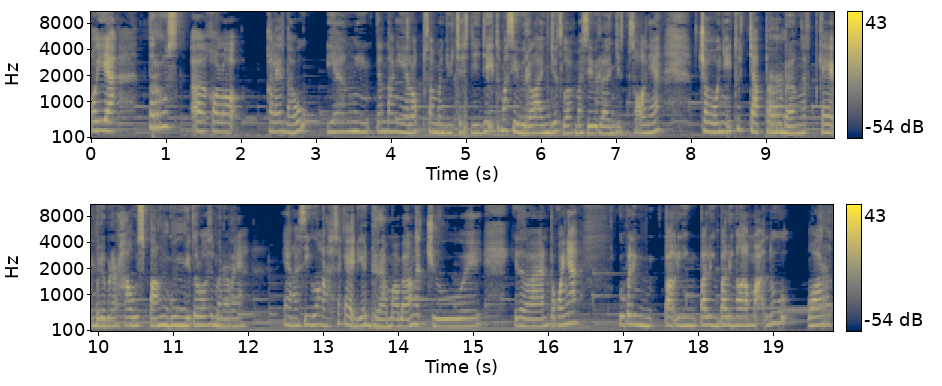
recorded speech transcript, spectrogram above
oh iya terus uh, kalau kalian tahu yang tentang Yelop sama Juces JJ itu masih berlanjut loh masih berlanjut. Soalnya cowoknya itu caper banget kayak bener-bener haus panggung gitu loh sebenarnya. Ya nggak sih? Gue ngerasa kayak dia drama banget cuy. Gitu kan. Pokoknya gue paling paling paling paling lama tuh war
